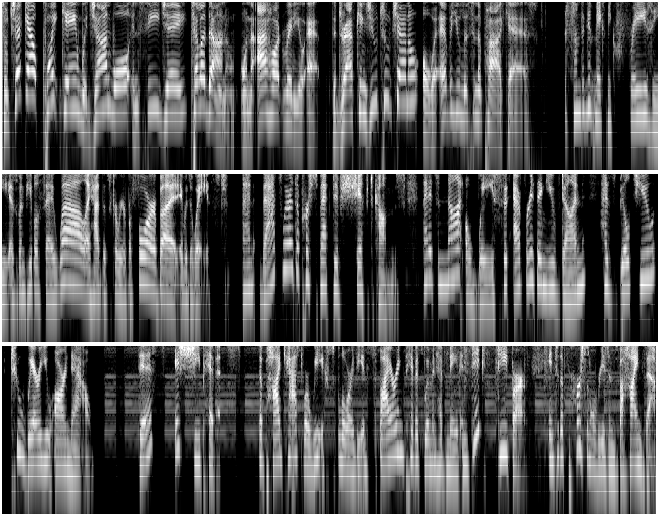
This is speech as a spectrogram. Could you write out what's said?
So check out Point Game with John Wall and CJ Toledano on the iHeartRadio app, the DraftKings YouTube channel, or wherever you listen to podcasts. Something that makes me crazy is when people say, well, I had this career before, but it was a waste. And that's where the perspective shift comes that it's not a waste, that everything you've done has built you to where you are now. This is She Pivots, the podcast where we explore the inspiring pivots women have made and dig deeper into the personal reasons behind them.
